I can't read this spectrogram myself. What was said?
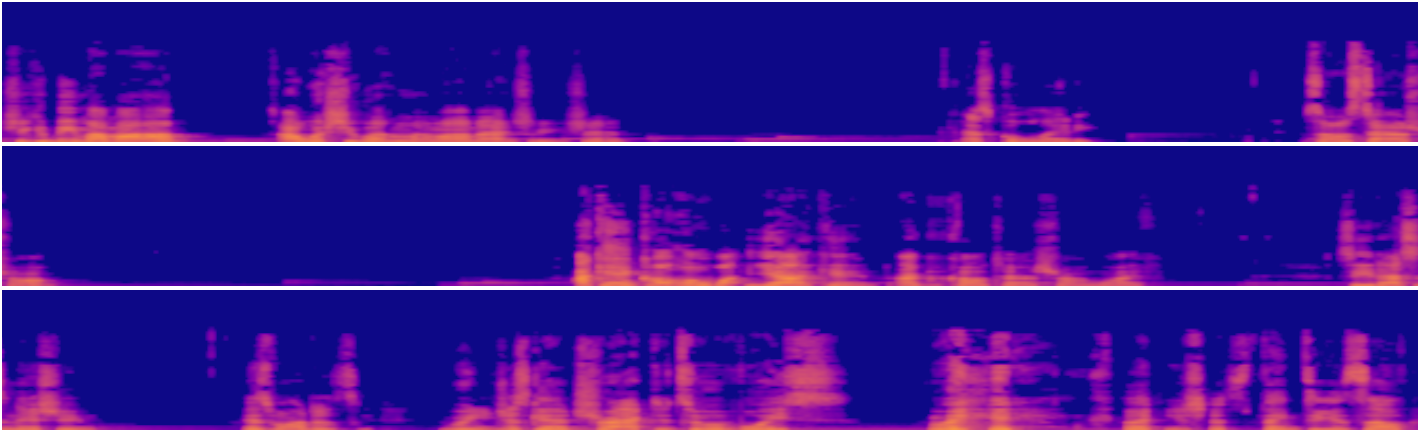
She could be my mom. I wish she wasn't my mom, actually. Shit. That's a cool lady. So is Tara Strong. I can't call her wife. Yeah, I can. I could call Tara Strong wife. See, that's an issue. It's one of those when you just get attracted to a voice. When you, when you just think to yourself,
